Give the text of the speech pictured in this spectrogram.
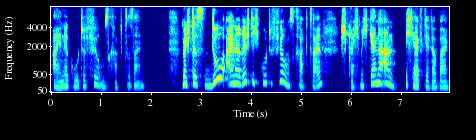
eine gute Führungskraft zu sein. Möchtest du eine richtig gute Führungskraft sein? Sprech mich gerne an. Ich helfe dir dabei.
